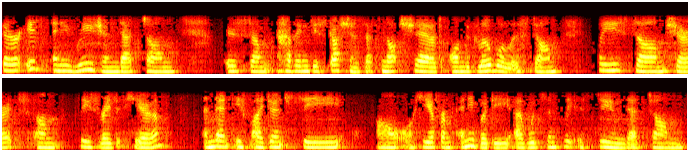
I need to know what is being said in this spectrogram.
there is any region that um, is um, having discussions that's not shared on the global list, um, please um, share it, um, please raise it here. And then if I don't see uh, or hear from anybody, I would simply assume that um,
